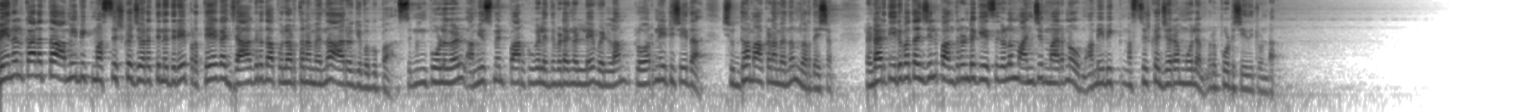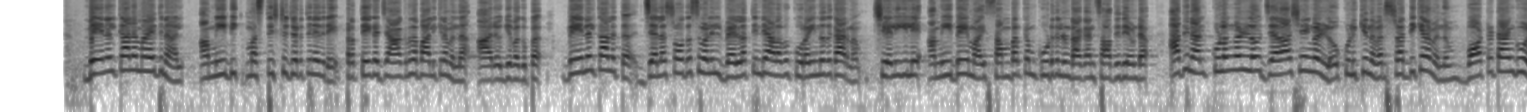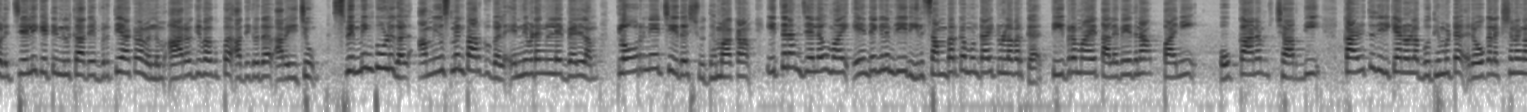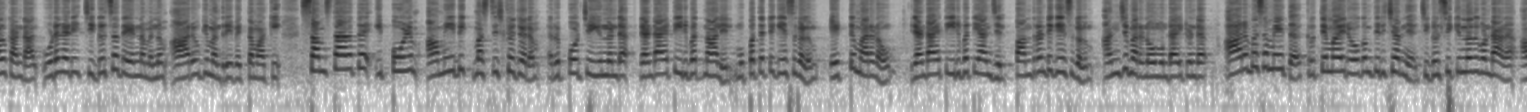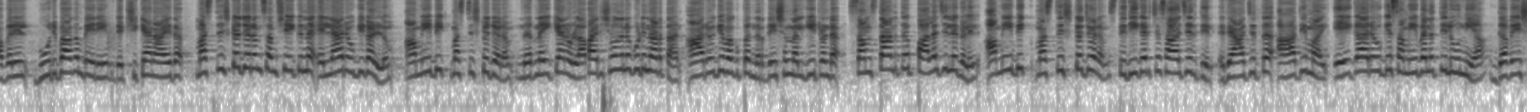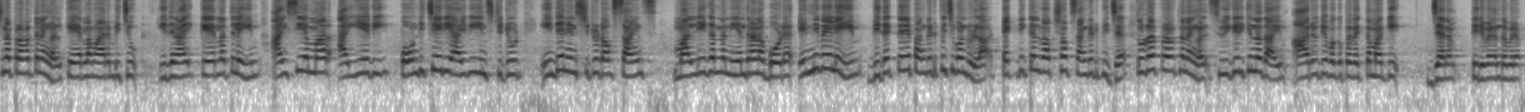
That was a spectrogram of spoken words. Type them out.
വേനൽക്കാലത്ത് അമീബിക് മസ്തിഷ്ക ജ്വരത്തിനെതിരെ പ്രത്യേക ജാഗ്രത പുലർത്തണമെന്ന് ആരോഗ്യവകുപ്പ്. സ്വിമ്മിംഗ് പൂളുകൾ അമ്യൂസ്മെന്റ് പാർക്കുകൾ എന്നിവിടങ്ങളിലെ വെള്ളം ക്ലോറിനേറ്റ് ചെയ്ത് ശുദ്ധമാക്കണമെന്നും നിർദ്ദേശം. രണ്ടായിരത്തി ഇരുപത്തഞ്ചിൽ പന്ത്രണ്ട് കേസുകളും അഞ്ച് മരണവും അമീബിക് മസ്തിഷ്ക ജ്വരം മൂലം റിപ്പോർട്ട് ചെയ്തിട്ടുണ്ട്. വേനൽക്കാലമായതിനാൽ അമീബിക് മസ്തിഷ്ക ജ്വരത്തിനെതിരെ പ്രത്യേക ജാഗ്രത പാലിക്കണമെന്ന് ആരോഗ്യവകുപ്പ്. വേനൽക്കാലത്ത് ജലസ്രോതസ്സുകളിൽ വെള്ളത്തിന്റെ അളവ് കുറയുന്നത് കാരണം ചെളിയിലെ അമീബയുമായി സമ്പർക്കം കൂടുതലുണ്ടാകാൻ സാധ്യതയുണ്ട്. അതിനാൽ കുളങ്ങളിലോ ജലാശയങ്ങളിലോ കുളിക്കുന്നവർ ശ്രദ്ധിക്കണമെന്നും വാട്ടർ ടാങ്കുകളിൽ ചെളി കെട്ടി നിൽക്കാതെ വൃത്തിയാക്കണമെന്നും ആരോഗ്യവകുപ്പ് അധികൃതർ അറിയിച്ചു. സ്വിമ്മിംഗ് പൂളുകൾ അമ്യൂസ്മെന്റ് പാർക്കുകൾ എന്നിവിടങ്ങളിലെ വെള്ളം ക്ലോറിനേറ്റ് ചെയ്ത് ശുദ്ധമാക്കണം. ഇത്തരം ജലവുമായി ഏതെങ്കിലും രീതിയിൽ സമ്പർക്കമുണ്ടായിട്ടുള്ളവർക്ക് തീവ്രമായ തലവേദന പനി ഓക്കാനം ഛർദി കഴുത്തു തിരിക്കാനുള്ള ബുദ്ധിമുട്ട് രോഗലക്ഷണങ്ങൾ കണ്ടാൽ ഉടനടി ചികിത്സ തേടണമെന്നും ആരോഗ്യമന്ത്രി വ്യക്തമാക്കി. സംസ്ഥാനത്ത് ഇപ്പോഴും അമീബിക് മസ്തിഷ്ക ജ്വരം റിപ്പോർട്ട് ചെയ്യുന്നുണ്ട്. രണ്ടായിരത്തി ഇരുപത്തിനാലിൽ മുപ്പത്തെട്ട് കേസുകളും എട്ട് മരണവും രണ്ടായിരത്തി ഇരുപത്തിയഞ്ചിൽ പന്ത്രണ്ട് കേസുകളും അഞ്ച് മരണവും ഉണ്ടായിട്ടുണ്ട്. ആരംഭ സമയത്ത് കൃത്യമായി രോഗം തിരിച്ചറിഞ്ഞ് ചികിത്സിക്കുന്നത് കൊണ്ടാണ് അവരിൽ ഭൂരിഭാഗം പേരെയും രക്ഷിക്കാനായത്. മസ്തിഷ്ക ജ്വരം സംശയിക്കുന്ന എല്ലാ രോഗികളിലും അമീബിക് മസ്തിഷ്ക ജ്വരം നിർണയിക്കാനുള്ള പരിശോധന കൂടി നടത്താൻ ആരോഗ്യവകുപ്പ് നിർദ്ദേശം നൽകിയിട്ടുണ്ട്. സംസ്ഥാനത്ത് പല ജില്ലകളിൽ അമീബിക് മസ്തിഷ്ക ജ്വരം സ്ഥിരീകരിച്ച സാഹചര്യത്തിൽ രാജ്യത്ത് ആദ്യമായി ഏകാരോഗ്യ സമീപനത്തിലൂന്നിയ ഗവേഷണ പ്രവർത്തനങ്ങൾ കേരളം ആരംഭിച്ചു. ഇതിനായി കേരളത്തിലെയും I C M R I A V Pondicherry I V institute Indian institute of science മലിനീകരണ നിയന്ത്രണ ബോർഡ് എന്നിവയിലെയും വിദഗ്ധരെ പങ്കെടുപ്പിച്ചുകൊണ്ടുള്ള ടെക്നിക്കൽ വർക്ക്ഷോപ്പ് സംഘടിപ്പിച്ച് തുടർ പ്രവർത്തനങ്ങൾ സ്വീകരിക്കുന്നതായും ആരോഗ്യവകുപ്പ് വ്യക്തമാക്കി. ജനം തിരുവനന്തപുരം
